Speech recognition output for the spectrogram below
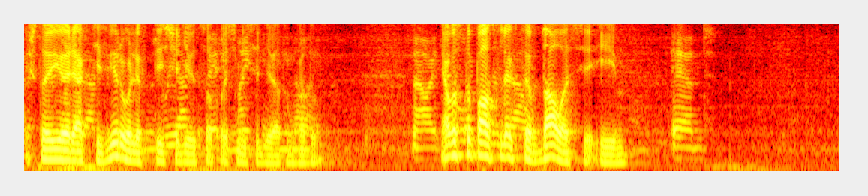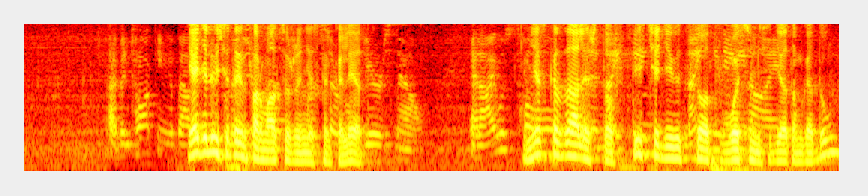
И что ее реактивировали в 1989 году. Я выступал с лекцией в Далласе, и я делюсь этой информацией уже несколько лет. Мне сказали, что в 1989 году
